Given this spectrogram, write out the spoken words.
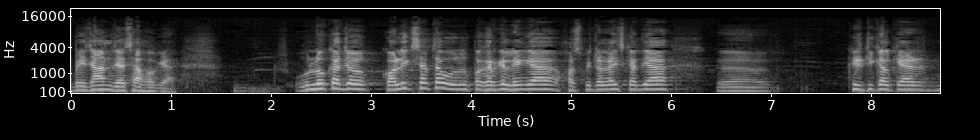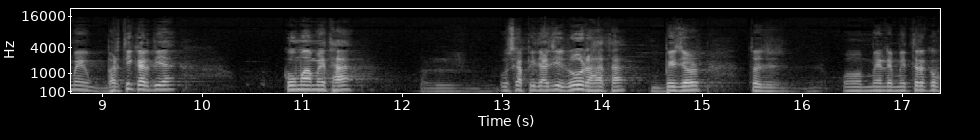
बेजान जैसा हो गया। उन लोग का जो कॉलिग सब था, वो पकड़ के ले गया हॉस्पिटलाइज कर दिया क्रिटिकल केयर में भर्ती कर दिया कोमा में था, उसका पिताजी रो रहा था बेजोर तो वो मेरे मित्र को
